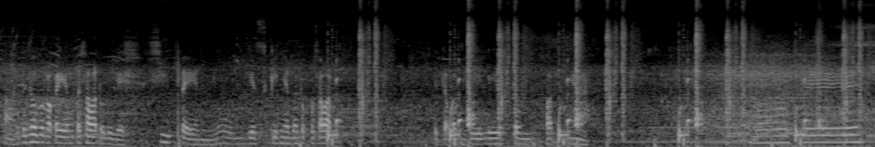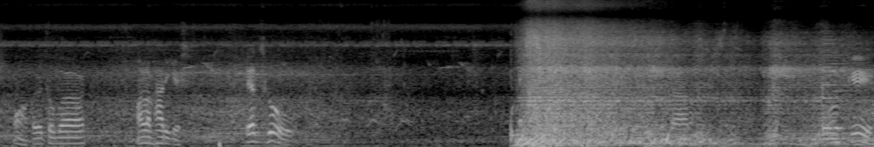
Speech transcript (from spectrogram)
Nah, kita coba pakai yang pesawat dulu guys. Si pen, oh, jet skinya bentuk pesawat. Kita akan pilih tempatnya. Oke. Oh, kita coba malam hari guys. Let's go. Oke.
